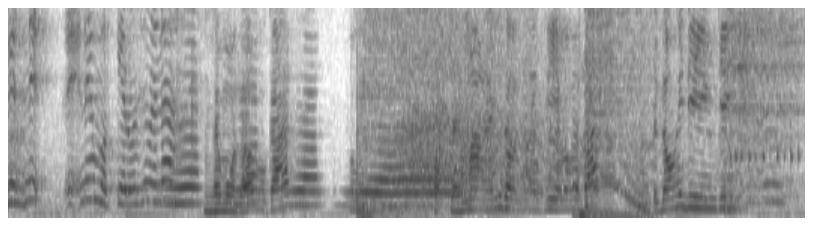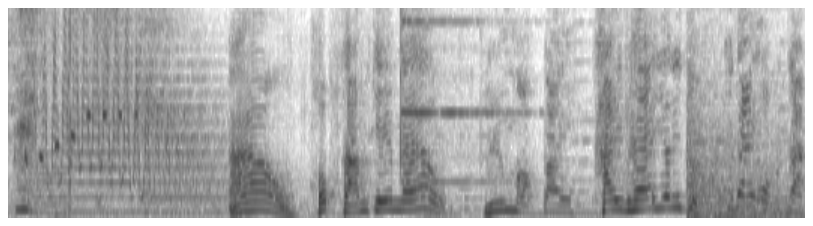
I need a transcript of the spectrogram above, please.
นี่นี่นี่นี่หมดเกมแล้วใช่ไหมเนี่ยมันจะหมดแล้วโฟกัสโอ้ขอบใจมากนะที่โดนงานฟรีมาโฟกัสเป็นน้องให้ดีจริงอ้าว ครบสามเกมแล้ว ลืมบอกไป ใครแพ้เยอะที่สุดจะได้ออกจาก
